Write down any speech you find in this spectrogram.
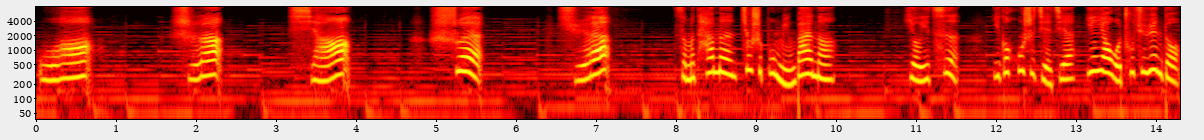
我只想睡觉。怎么他们就是不明白呢？有一次，一个护士姐姐硬要我出去运动，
